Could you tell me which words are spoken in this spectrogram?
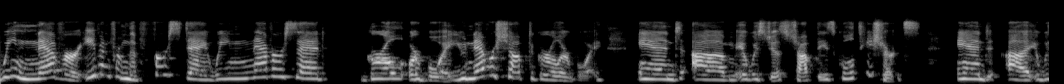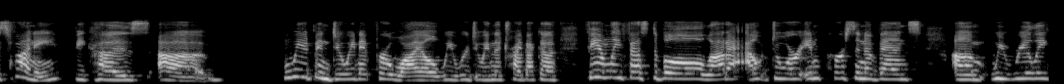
we never even from the first day we never said girl or boy. You never shopped girl or boy. And um, it was just shop these cool t-shirts. And uh, it was funny because uh, we had been doing it for a while. We were doing the Tribeca Family Festival, a lot of outdoor in person events. Um, we really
